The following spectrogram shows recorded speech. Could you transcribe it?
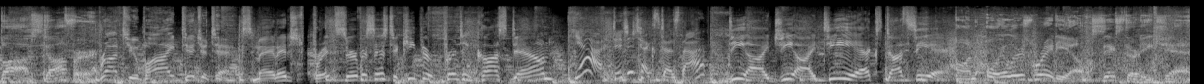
Bob Stauffer. Brought to you by Digitex. Managed print services to keep your printing costs down? Yeah, Digitex does that. D-I-G-I-T-E-X dot C-A on Oilers Radio, 630 CHED.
